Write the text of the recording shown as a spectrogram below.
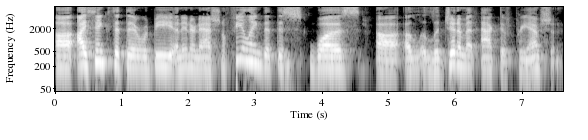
Uh, I think that there would be an international feeling that this was uh, a legitimate act of preemption.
